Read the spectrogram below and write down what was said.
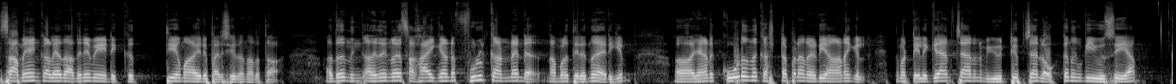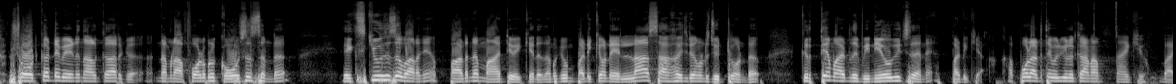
സമയം കളയാതെ അതിനു വേണ്ടി കൃത്യമായൊരു പരിശീലനം നടത്തുക. അത് അതിന് നിങ്ങളെ സഹായിക്കേണ്ട ഫുൾ കണ്ടന്റ് നമ്മൾ തരുന്നതായിരിക്കും. ഞങ്ങളുടെ കൂടെ നിന്ന് കഷ്ടപ്പെടാൻ റെഡി ആണെങ്കിൽ നമ്മുടെ ടെലിഗ്രാം ചാനലും യൂട്യൂബ് ചാനലും ഒക്കെ നിങ്ങൾക്ക് യൂസ് ചെയ്യാം. ഷോർട്ട് കട്ട് വേണ്ടുന്ന ആൾക്കാർക്ക് നമ്മുടെ അഫോർഡബിൾ കോഴ്സസ് ഉണ്ട്. എക്സ്ക്യൂസസ് പറഞ്ഞ് പഠനം മാറ്റി വയ്ക്കരുത് നമുക്ക് പഠിക്കേണ്ട എല്ലാ സാഹചര്യവും നമ്മുടെ ചുറ്റുമുണ്ട്. കൃത്യമായിട്ട് വിനിയോഗിച്ച് തന്നെ പഠിക്കുക. അപ്പോൾ അടുത്ത വീഡിയോയിൽ കാണാം. താങ്ക് യു ബൈ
